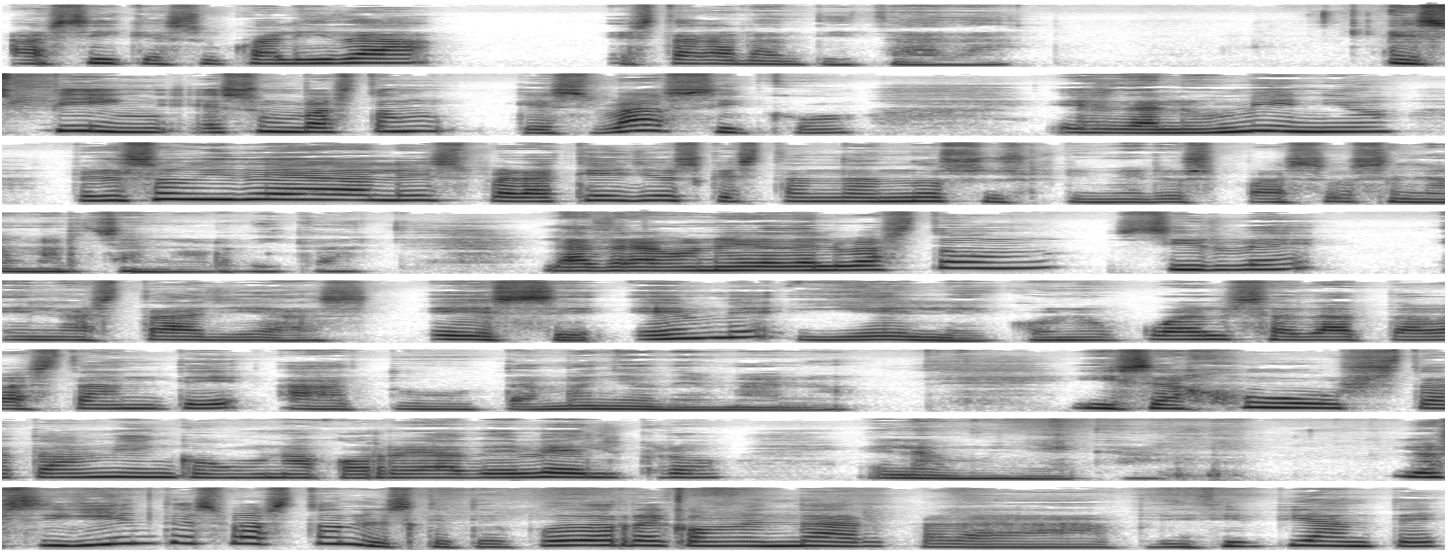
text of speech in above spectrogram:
así que su calidad está garantizada. Spin es un bastón que es básico, es de aluminio, pero son ideales para aquellos que están dando sus primeros pasos en la marcha nórdica. La dragonera del bastón sirve en las tallas S, M y L, con lo cual se adapta bastante a tu tamaño de mano. Y se ajusta también con una correa de velcro en la muñeca. Los siguientes bastones que te puedo recomendar para principiante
